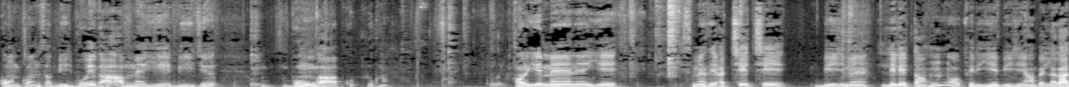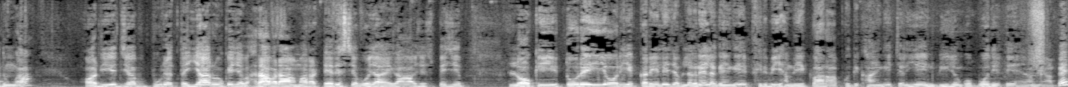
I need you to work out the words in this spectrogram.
कौन कौन सा बीज बोएगा। अब मैं ये बीज बोऊँगा आपको रुकना। और ये मैंने ये इसमें से अच्छे अच्छे बीज में ले लेता हूँ और फिर ये बीज यहाँ पे लगा दूँगा। और ये जब पूरा तैयार होके जब हरा भरा हमारा टेरिस जब हो जाएगा, और जिस पे ये लौकी, तोरई और ये करेले जब लगने लगेंगे, फिर भी हम एक बार आपको दिखाएँगे। चलिए इन बीजों को बो देते हैं हम यहाँ पे।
